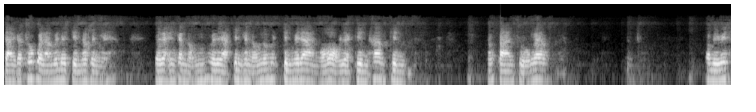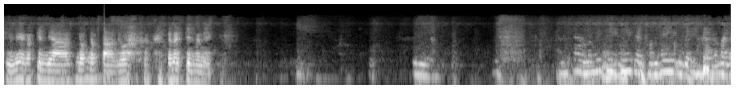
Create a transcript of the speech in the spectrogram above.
ใจก็ทุกเวลาไม่ได้กินแล้วเป็นไงเวลาเห็นขนมเวลาอยากกินขนมแล้วมันกินไม่ได้หมอบอกอยากกินห้ามกินน้ำตาลสูงแล้วก็มีวิธีนี่ก็กินยาลดน้ำตาลด้วยจะได้กินมันอีก ใช่แล้ววิธีที่จะทำให้อุเบกขาบาร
